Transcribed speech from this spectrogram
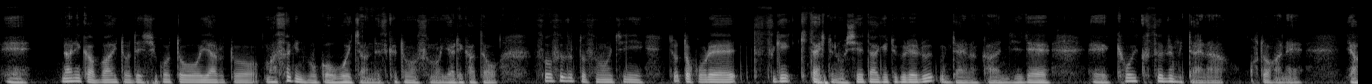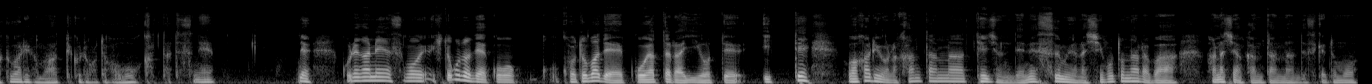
えー何かバイトで仕事をやると真っ先に僕は覚えちゃうんですけどもそのやり方をそうするとそのうちにちょっとこれ次来た人に教えてあげてくれるみたいな感じで、えー、教育するみたいなことがね役割が回ってくることが多かったですね。でこれがねすごい一言でこう言葉でこうやったらいいよって言って分かるような簡単な手順でね済むような仕事ならば話は簡単なんですけども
